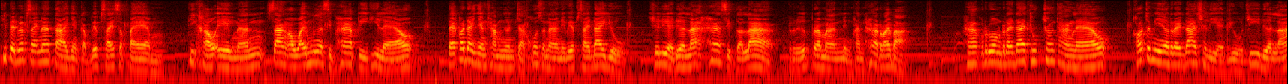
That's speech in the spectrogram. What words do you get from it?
ที่เป็นเว็บไซต์หน้าตาอย่างกับเว็บไซต์สแปมที่เขาเองนั้นสร้างเอาไว้เมื่อ 15 ปีที่แล้ว แต่ก็ได้ยังทำเงินจากโฆษณาในเว็บไซต์ได้อยู่ เฉลี่ยเดือนละ 50 ดอลลาร์ หรือประมาณ 1,500 บาท หากรวมรายได้ทุกช่องทางแล้ว เขาจะมีรายได้เฉลี่ยอยู่ที่เดือนละ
